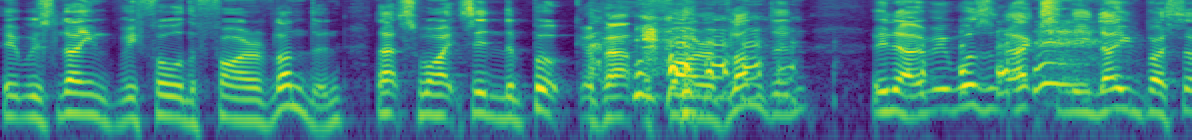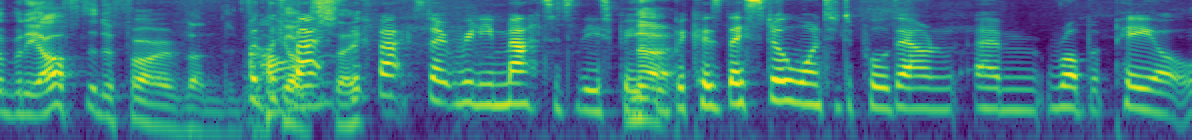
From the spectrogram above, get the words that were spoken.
It was named before the Fire of London. That's why it's in the book about the Fire of London. You know, it wasn't actually named by somebody after the Fire of London. But for the God's facts, the facts don't really matter to these people No. because they still wanted to pull down um, Robert Peel,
